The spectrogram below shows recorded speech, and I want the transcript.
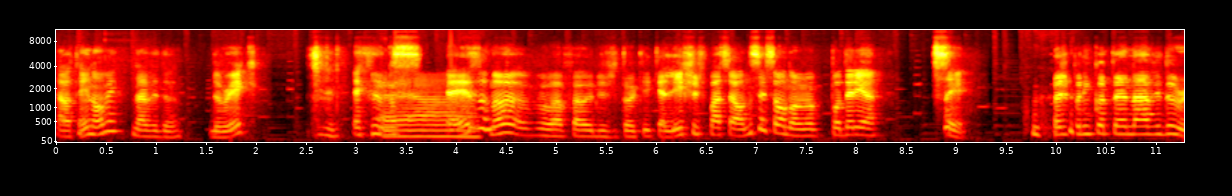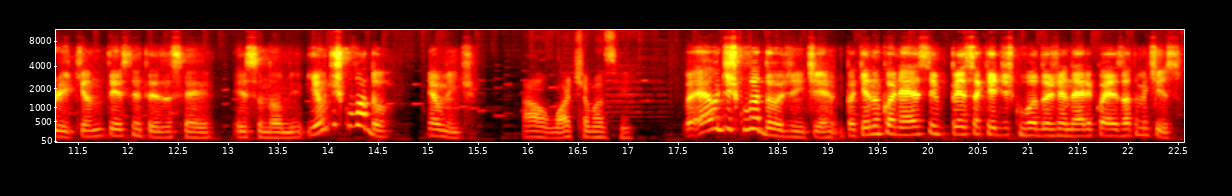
Ela tem nome? Nave do, do Rick? É... É esse o nome? O Rafael digitou aqui, que é lixo espacial. Não sei se é o nome, eu poderia ser. Mas por enquanto é nave do Rick, eu não tenho certeza se é esse o nome. E é um disco voador, realmente. Ah, o Morte chama assim. É um disco voador, gente. Pra quem não conhece, pensa que disco voador genérico é exatamente isso.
